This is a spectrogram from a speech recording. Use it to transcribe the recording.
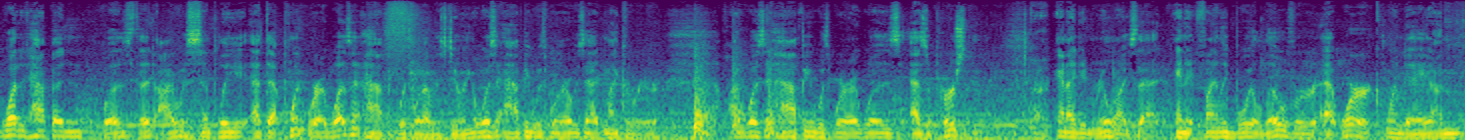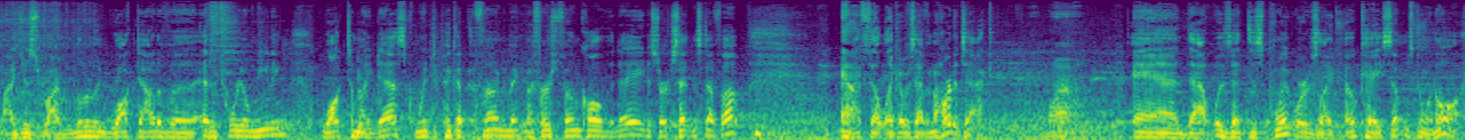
what had happened was that I was simply at that point where I wasn't happy with what I was doing. I wasn't happy with where I was at in my career. I wasn't happy with where I was as a person. And I didn't realize that. And it finally boiled over at work one day. I'm, I just, I literally walked out of an editorial meeting, walked to my desk, went to pick up the phone to make my first phone call of the day to start setting stuff up. And I felt like I was having a heart attack. Wow. And that was at this point where it was like, okay, something's going on.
